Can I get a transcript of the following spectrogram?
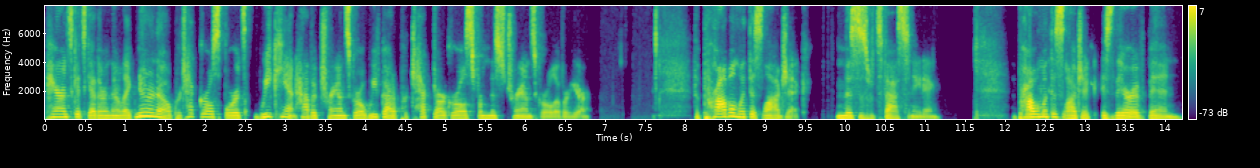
parents get together and they're like, no, no, no, protect girl sports. We can't have a trans girl. We've got to protect our girls from this trans girl over here. The problem with this logic, and this is what's fascinating, The problem with this logic is there have been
